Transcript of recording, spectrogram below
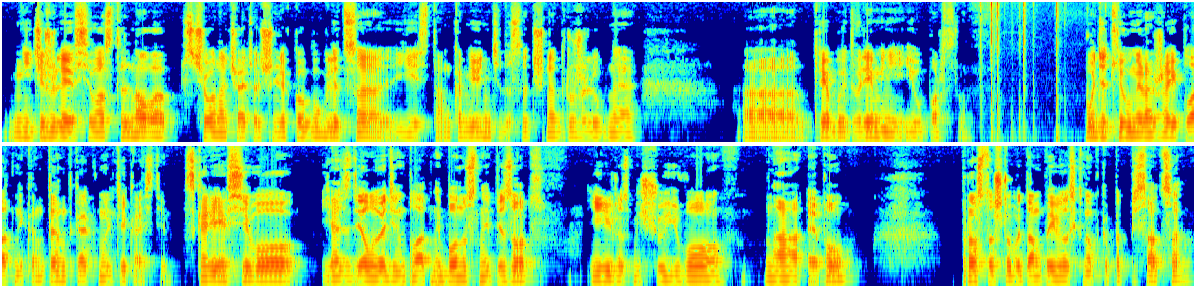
Не тяжелее всего остального. С чего начать очень легко гуглиться. Есть там комьюнити достаточно дружелюбное. Э, требует времени и упорства. Будет ли у Миражей платный контент, как в мультикасте? Скорее всего, я сделаю один платный бонусный эпизод и размещу его на Apple, просто чтобы там появилась кнопка подписаться,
